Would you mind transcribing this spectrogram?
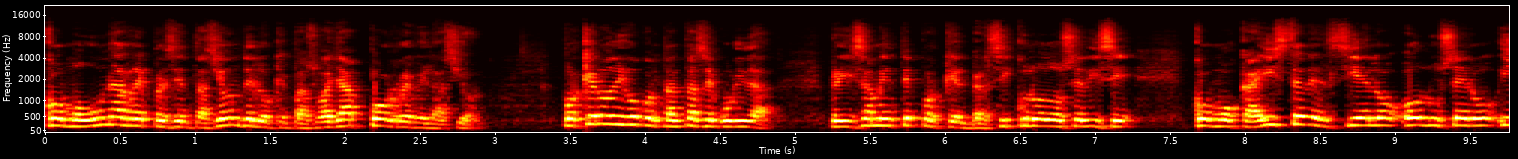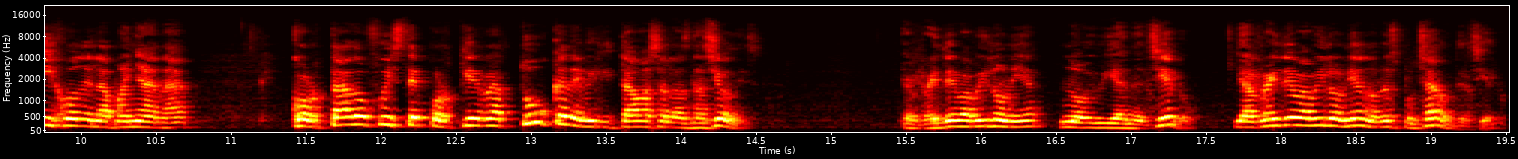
como una representación de lo que pasó allá por revelación. ¿Por qué lo digo con tanta seguridad? Precisamente porque el versículo 12 dice, como caíste del cielo, oh lucero, hijo de la mañana, cortado fuiste por tierra tú que debilitabas a las naciones. El rey de Babilonia no vivía en el cielo y al rey de Babilonia no lo expulsaron del cielo.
